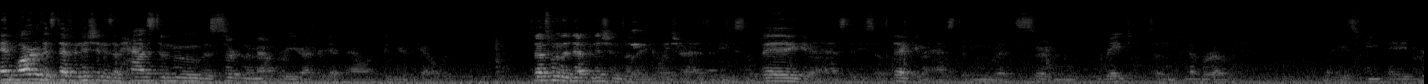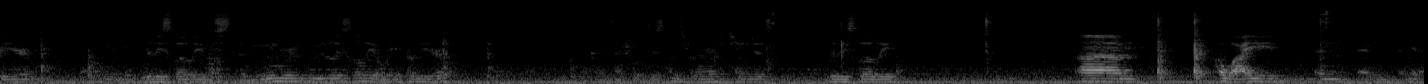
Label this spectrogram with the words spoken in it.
And part of its definition is it has to move a certain amount per year. I forget now, it's been years ago. So that's one of the definitions of a glacier. It has to be so big, and it has to be so thick, and it has to move at a certain rate, some number of, I think it's feet maybe per year. And Things move really slowly. slowly. Um, Hawaii and, and, you know,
